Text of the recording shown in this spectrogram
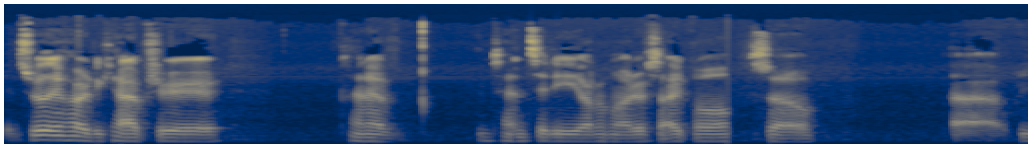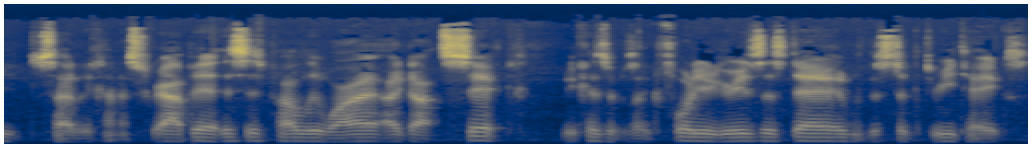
it's really hard to capture kind of intensity on a motorcycle. So uh, we decided to kind of scrap it. This is probably why I got sick because it was like 40 degrees this day. and just took three takes,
